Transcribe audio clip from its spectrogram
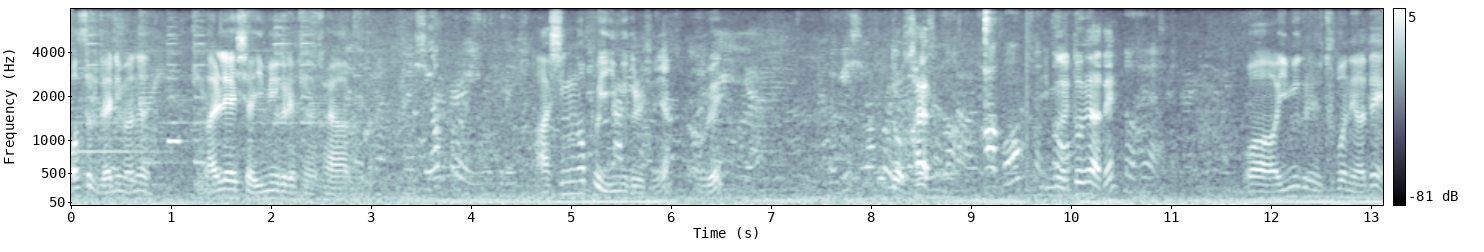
버스를 내리면은 말레이시아 이미그레이션을 가야 합니다 네, 싱가포르 이미그레이션. 아 싱가포르 이미그레이션이야? 왜? 여기 싱가포르 너 이미그레이션 하고 이미그레이션 또 해야 돼? 또 해야 돼. 와 이미그레이션 두 번 해야 돼?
